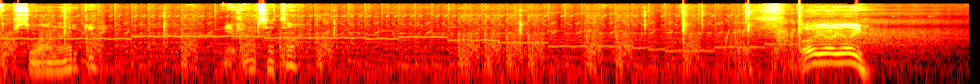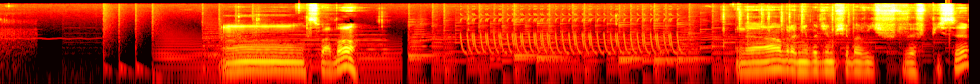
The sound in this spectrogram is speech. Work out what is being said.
Jakaś energii. Nie wiem co to. Oj, oj, oj. Mm, słabo. Dobra, nie będziemy się bawić we wpisy.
